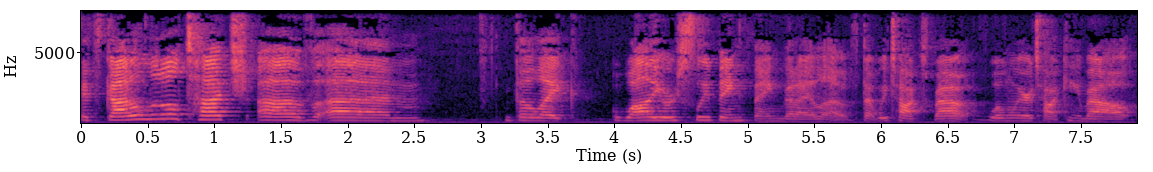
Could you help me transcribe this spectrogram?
It's got a little touch of um, the like while you were sleeping thing that I love that we talked about when we were talking about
